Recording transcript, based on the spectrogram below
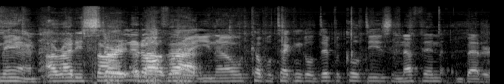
Man, Alrighty, sorry starting it about off that. right, you know, a couple technical difficulties, nothing better.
